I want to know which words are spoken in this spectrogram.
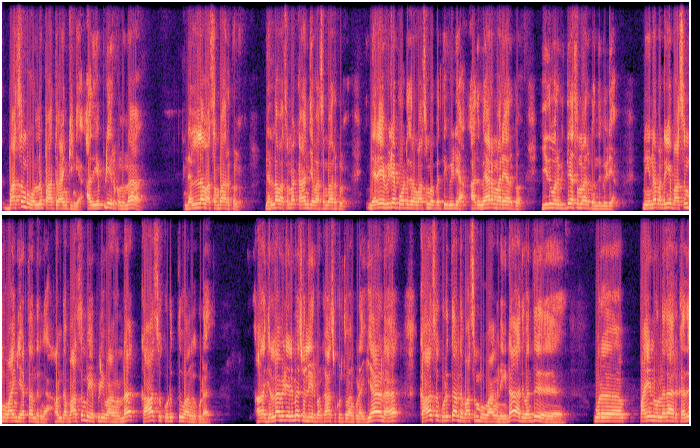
வசம்பு ஒன்று பார்த்து வாங்கிக்கிங்க. அது எப்படி இருக்கணும்னா நல்ல வசம்பாக இருக்கணும். நல்ல வசமாக காஞ்ச வசமாக இருக்கணும். நிறைய வீடியோ போட்டுக்கிற வசம்பை பற்றி வீடியோ அது வேறு மாதிரியாக இருக்கும். இது ஒரு வித்தியாசமாக இருக்கும் இந்த வீடியோ நீங்கள் என்ன பண்ணுறீங்க வசம்பு வாங்கி எடுத்தாந்துருங்க அந்த வசம்பு எப்படி வாங்கணும்னா காசு கொடுத்து வாங்கக்கூடாது. ஆனால் எல்லா வீடியோலையுமே சொல்லியிருப்பேன் காசு கொடுத்து வாங்கக்கூடாது. ஏன்னா காசு கொடுத்து அந்த வசம்பு வாங்கினீங்கன்னா அது வந்து ஒரு பயனுள்ளதாக இருக்காது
